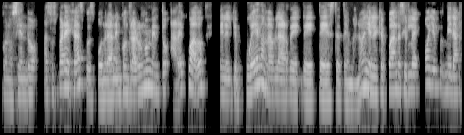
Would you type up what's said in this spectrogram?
conociendo a sus parejas, pues podrán encontrar un momento adecuado en el que puedan hablar de, de, este tema, ¿no? Y en el que puedan decirle, oye, pues mira,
